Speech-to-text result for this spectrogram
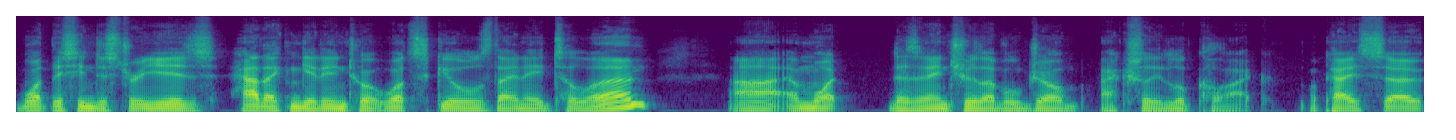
what this industry is, how they can get into it, what skills they need to learn, uh, and what does an entry level job actually look like. Okay, so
